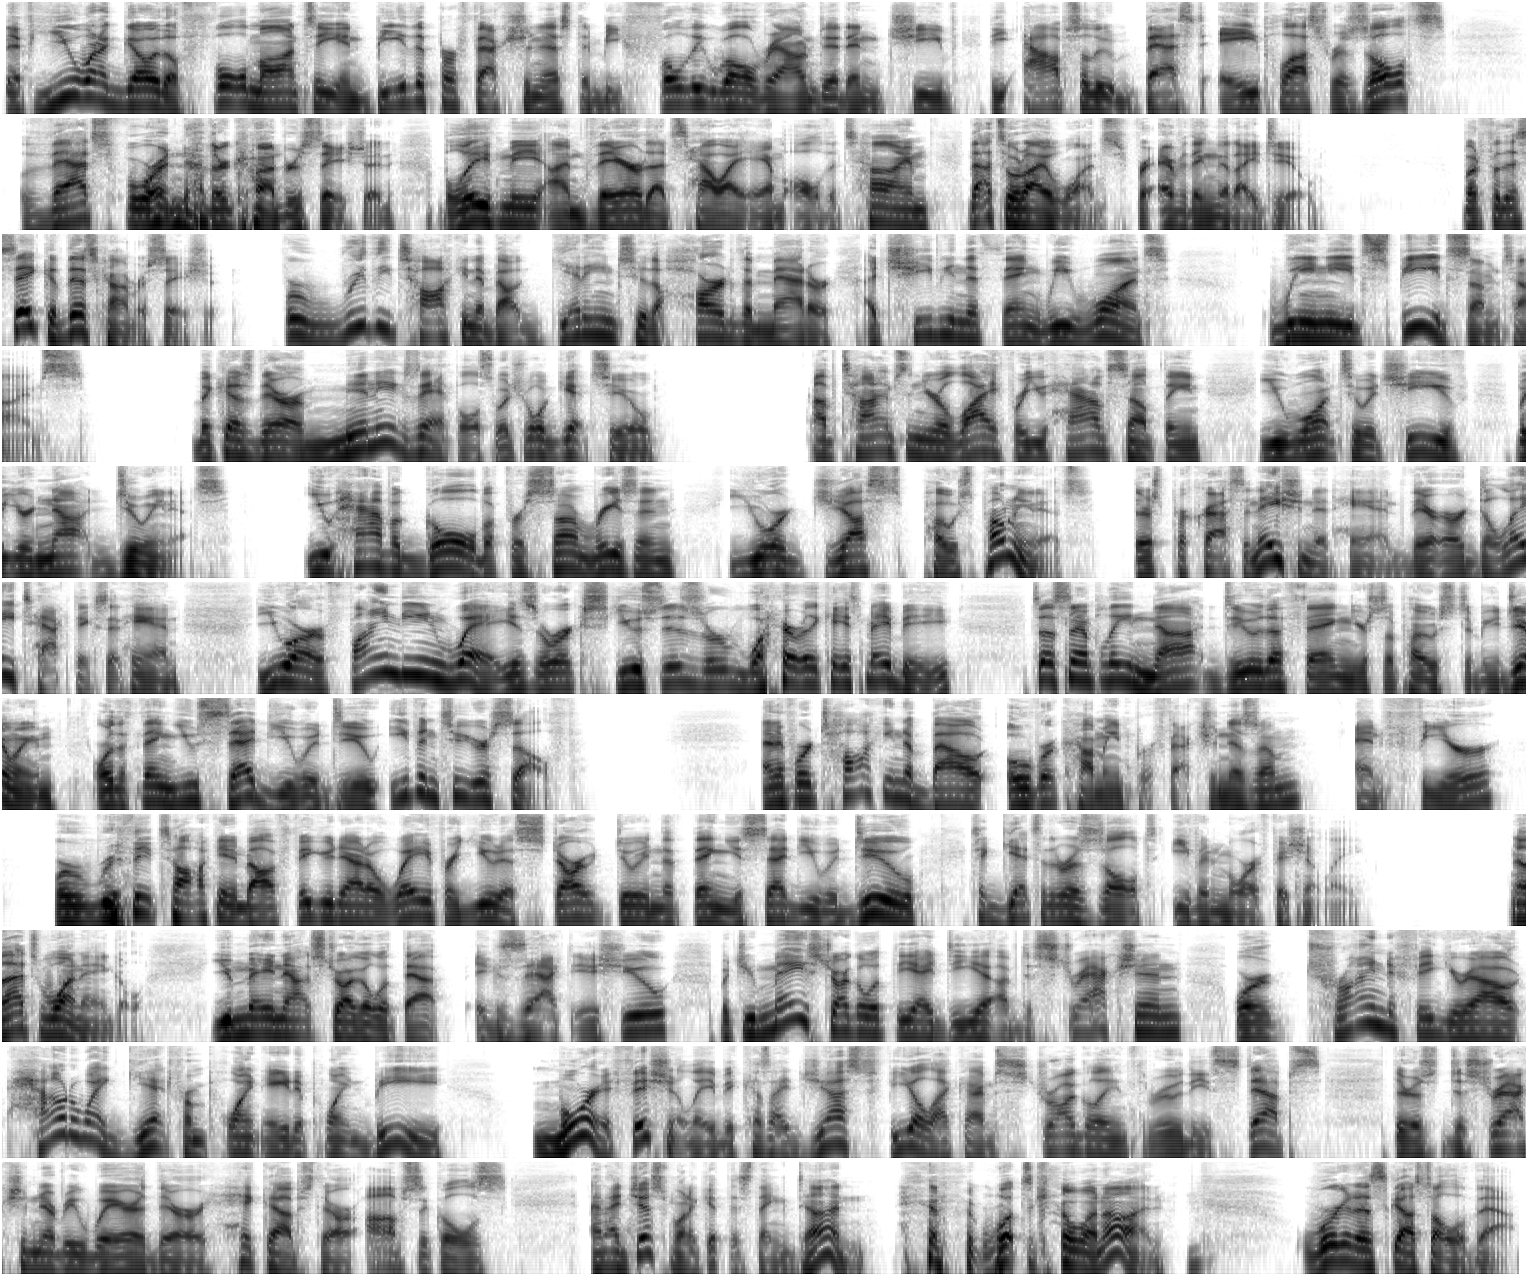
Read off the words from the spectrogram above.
If you want to go the full Monty and be the perfectionist and be fully well rounded and achieve the absolute best A plus results, that's for another conversation. Believe me, I'm there. That's how I am all the time. That's what I want for everything that I do. But for the sake of this conversation, we're really talking about getting to the heart of the matter, achieving the thing we want. We need speed sometimes. because there are many examples, which we'll get to, of times in your life where you have something you want to achieve, but you're not doing it. You have a goal, but for some reason, you're just postponing it. There's procrastination at hand. There are delay tactics at hand. You are finding ways or excuses or whatever the case may be to simply not do the thing you're supposed to be doing or the thing you said you would do, even to yourself. And if we're talking about overcoming perfectionism and fear, we're really talking about figuring out a way for you to start doing the thing you said you would do to get to the result even more efficiently. Now, that's one angle. You may not struggle with that exact issue, but you may struggle with the idea of distraction or trying to figure out how do I get from point A to point B more efficiently because I just feel like I'm struggling through these steps. There's distraction everywhere, there are hiccups, there are obstacles, and I just want to get this thing done. What's going on? We're going to discuss all of that.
